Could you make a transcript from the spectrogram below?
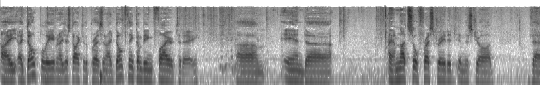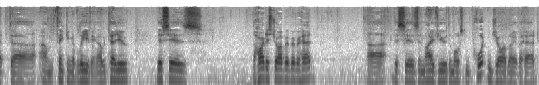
I, I don't believe, and I just talked to the president, I don't think I'm being fired today. Um, and uh, I am not so frustrated in this job that uh, I'm thinking of leaving. I would tell you, this is the hardest job I've ever had. Uh, this is, in my view, the most important job I ever had.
